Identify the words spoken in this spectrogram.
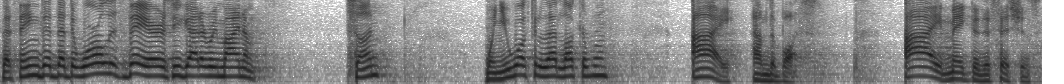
that think that, that the world is theirs. You got to remind them, son, when you walk through that locker room, I am the boss. I make the decisions.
